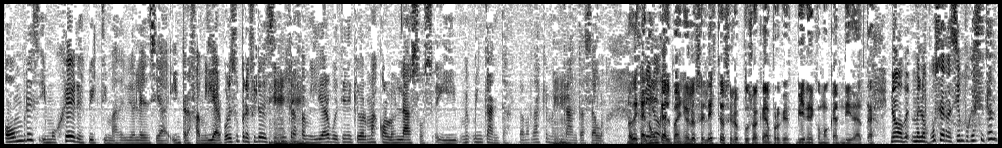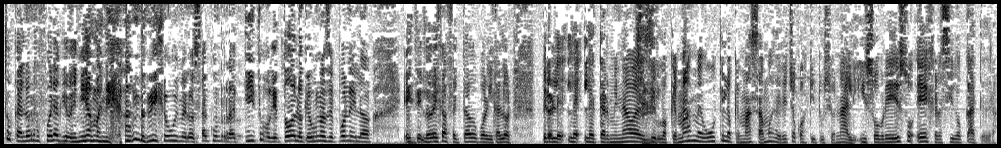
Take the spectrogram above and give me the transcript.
hombres y mujeres víctimas de violencia intrafamiliar. Por eso prefiero decir intrafamiliar porque tiene que ver más con los lazos y me, me encanta, la verdad es que me Mm. encanta hacerlo. ¿No deja Pero- nunca el pañuelo celeste o se lo puso acá porque viene como candidata? No, me lo puse recién porque hace tanto calor afuera que venía manejando y dije, uy, me lo saco un ratito porque todo lo que uno se pone lo, este, lo deja afectado por el calor. Pero le, le- le terminaba de Sí. decir, lo que más me gusta y lo que más amo es derecho constitucional y sobre eso he ejercido cátedra.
